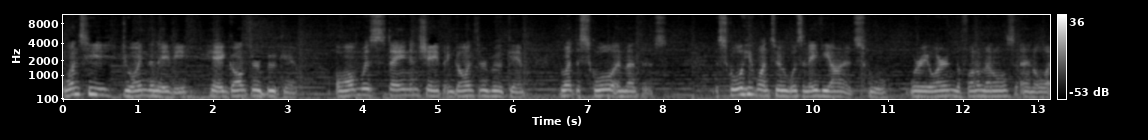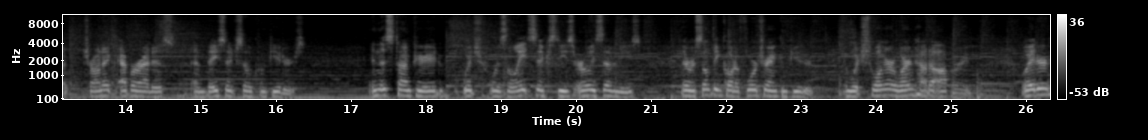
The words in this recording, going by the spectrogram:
Once he joined the Navy, he had gone through boot camp. Along with staying in shape and going through boot camp, he went to school in Memphis. The school he went to was an avionics school, where he learned the fundamentals and electronic apparatus and basics of computers. In this time period, which was the late 60s, early 70s, there was something called a Fortran computer, in which Swanger learned how to operate. Later,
